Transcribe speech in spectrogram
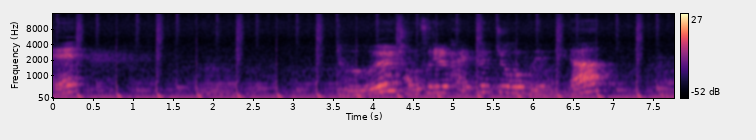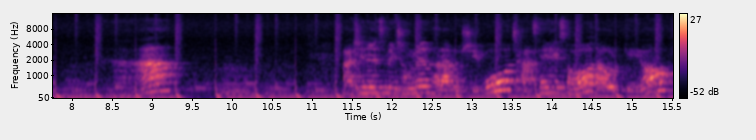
셋, 둘, 정수리를 발끝 쪽으로 보내봅니다. 하나, 마시는 숨에 정면 바라보시고 자세에서 나올게요.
